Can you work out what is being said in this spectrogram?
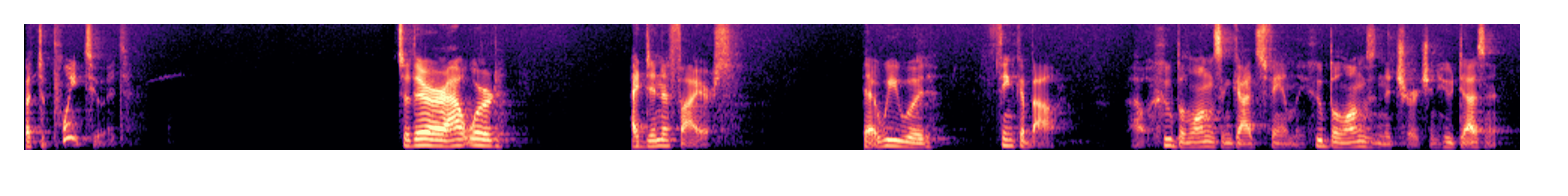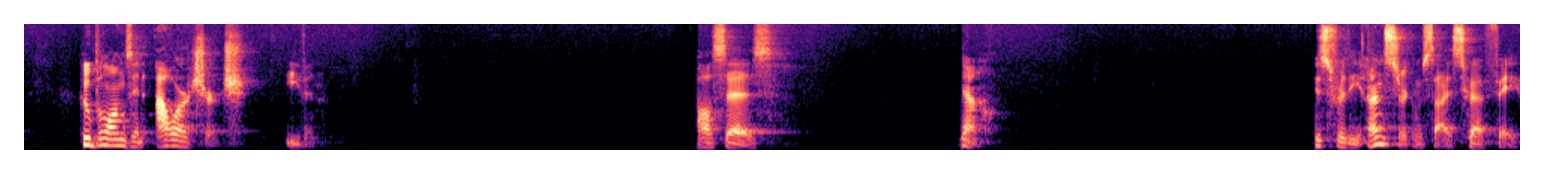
but to point to it. So there are outward identifiers that we would think about, about who belongs in God's family, who belongs in the church, and who doesn't, who belongs in our church, even. Paul says, no. Is for the uncircumcised who have faith.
